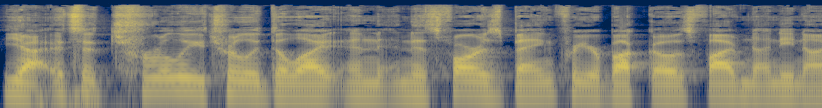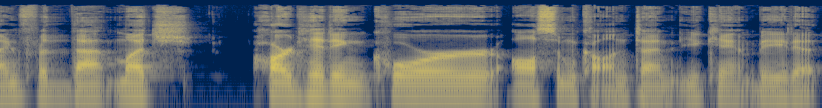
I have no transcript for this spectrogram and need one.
Yeah, it's a truly, truly delight. And and as far as bang for your buck goes, five ninety nine for that much hard hitting core awesome content, you can't beat it.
